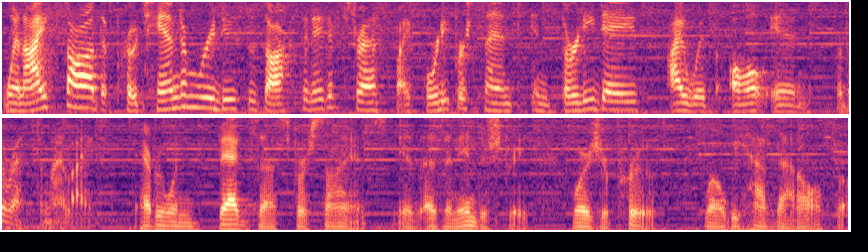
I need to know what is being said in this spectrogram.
When I saw that Protandim reduces oxidative stress by 40% in 30 days, I was all in for the rest of my life. Everyone begs us for science as an industry. Where's your proof? Well, we have that also.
